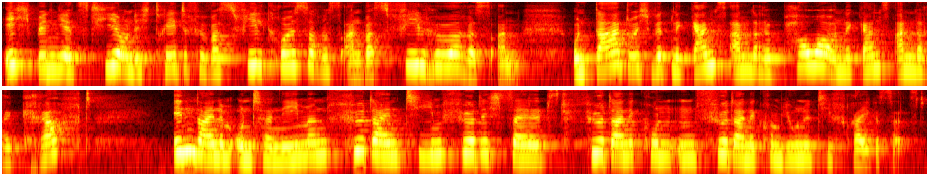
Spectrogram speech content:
Ich bin jetzt hier und ich trete für was viel Größeres an, was viel Höheres an. Und dadurch wird eine ganz andere Power und eine ganz andere Kraft in deinem Unternehmen, für dein Team, für dich selbst, für deine Kunden, für deine Community freigesetzt.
